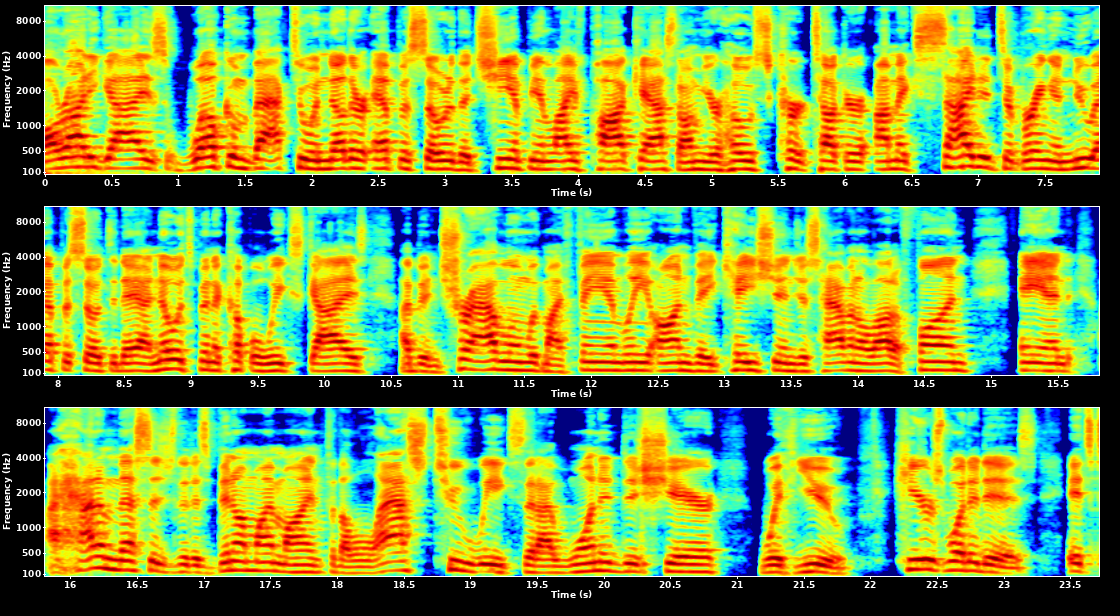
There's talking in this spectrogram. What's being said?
Alrighty, guys, welcome back to another episode of the Champion Life Podcast. I'm your host, Curt Tucker. I'm excited to bring a new episode today. I know it's been a couple weeks, guys. I've been traveling with my family on vacation, just having a lot of fun. And I had a message that has been on my mind for the last two weeks that I wanted to share with you. Here's what it is it's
